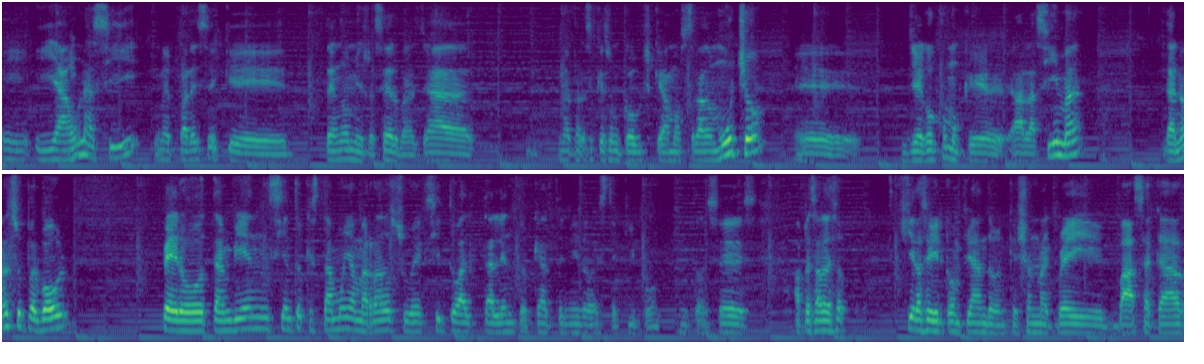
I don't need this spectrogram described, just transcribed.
Y, aún así, me parece que tengo mis reservas. Ya me parece que es un coach que ha mostrado mucho. Eh, llegó como que a la cima. Ganó el Super Bowl. Pero también siento que está muy amarrado su éxito al talento que ha tenido este equipo. Entonces, a pesar de eso, quiero seguir confiando en que Sean McVay va a sacar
